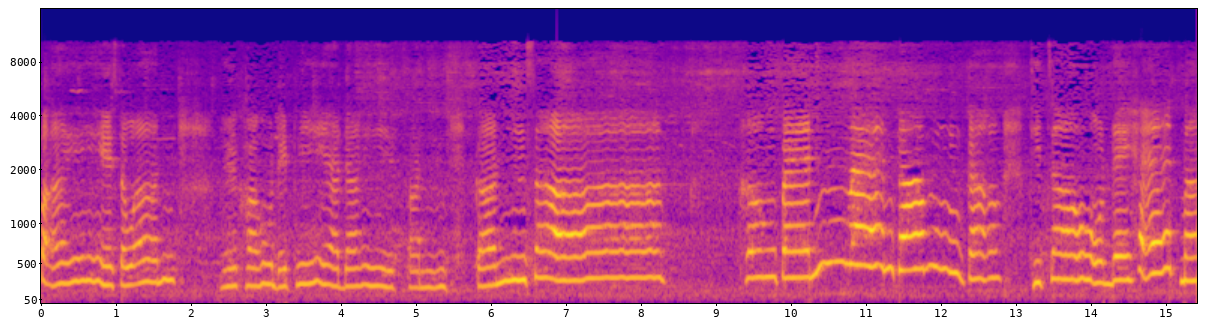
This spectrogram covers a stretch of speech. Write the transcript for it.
ไปสวรรค์ให้เขาได้เพียได้ฝันกันสาคงเป็น ที่เจ้าได้เฮ็ดมา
